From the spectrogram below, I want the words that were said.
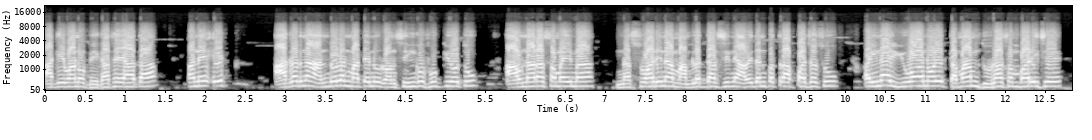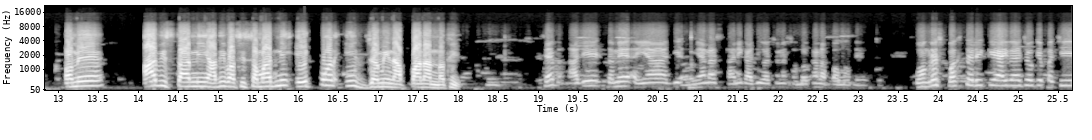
આગેવાનો ભેગા થયા હતા અને એક આગળના આંદોલન માટેનું રણસિંગુ ફૂક્યું હતું. આવનારા સમયમાં નસવાડીના મામલતદારશ્રીને આવેદનપત્ર આપવા જશું. અહીંના યુવાનોએ તમામ ધુરા સંભાળી છે. અમે આ વિસ્તારની આદિવાસી સમાજની એક પણ ઈંટ જમીન આપવાના નથી. સાહેબ આજે તમે અહીંયા જે અહીંયાના સ્થાનિક આદિવાસીઓને સમર્થન આપવા માટે કોંગ્રેસ પક્ષ તરીકે આવ્યા છો કે પછી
